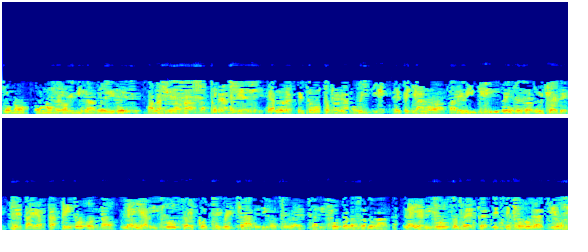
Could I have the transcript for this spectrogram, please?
sono un numero limitato di riprese. Allora ce la faccia, proviamo 10 e allora a questo punto proviamo 15 e vediamo a fare 15 riprese cosa succede, se vai al tappeto o no. Lei ha risposto, è conseguenziale di conseguenza, rispondo alla sua domanda. Lei ha risposto sempre a queste provocazioni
